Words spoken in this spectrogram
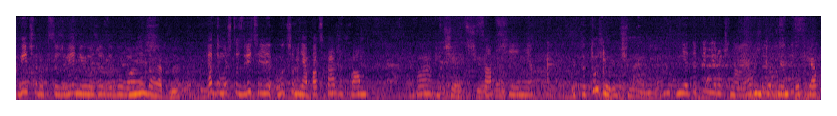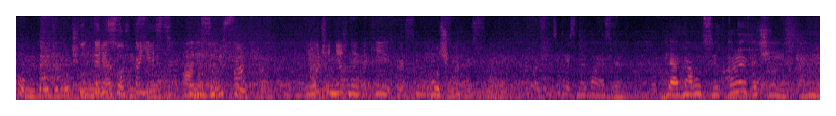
к вечеру, к сожалению, уже забываешь. Ну ладно. Я думаю, что зрители лучше меня подскажут вам в Печать, сообщениях. Да. Это тоже ручная, да? Нет, это не ручная. Интервент, вот я помню, вроде ручная. Тут дорисовка есть. А, ну, дорисовка. ну дорисовка. И очень нежные такие красивые. Очень красивые. Интересные вазы. Для одного цветка это чьи страны?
